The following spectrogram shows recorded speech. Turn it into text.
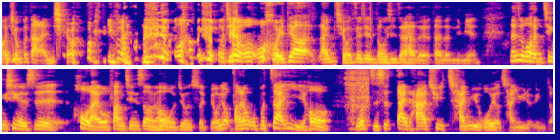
完全不打篮球，因为我我觉得我我毁掉篮球这件东西在他的他的里面。但是我很庆幸的是，后来我放轻松以后，我就随便，我就反正我不在意。以后我只是带他去参与我有参与的运动。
